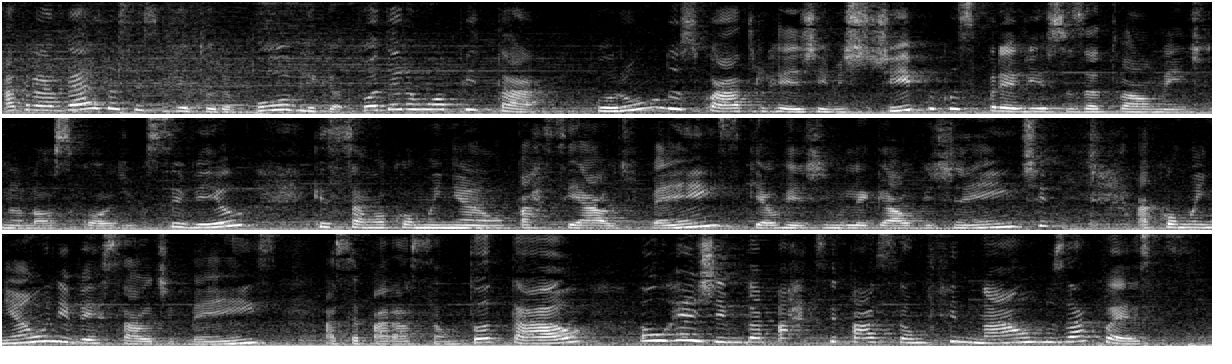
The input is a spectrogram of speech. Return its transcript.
através dessa escritura pública, poderão optar por um dos quatro regimes típicos previstos atualmente no nosso Código Civil, que são a comunhão parcial de bens, que é o regime legal vigente, a comunhão universal de bens, a separação total ou o regime da participação final nos aquestos.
